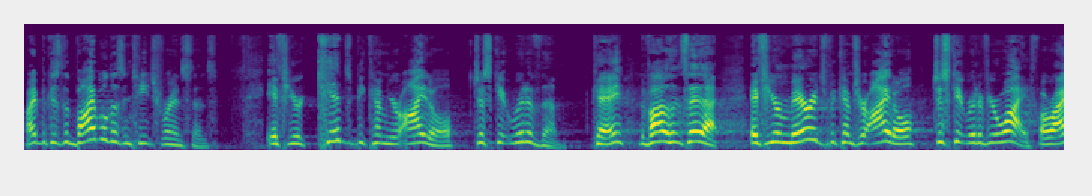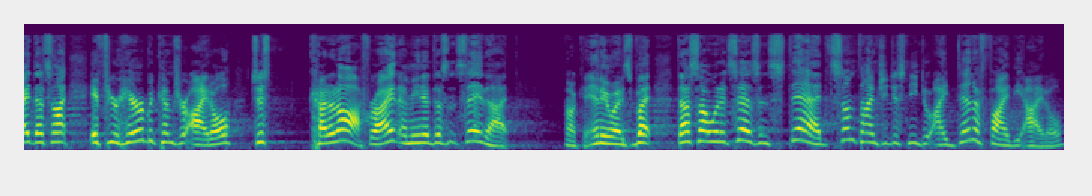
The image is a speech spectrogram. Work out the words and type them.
right? Because the Bible doesn't teach, for instance, if your kids become your idol, just get rid of them. Okay? The Bible doesn't say that. If your marriage becomes your idol, just get rid of your wife. All right? That's not, if your hair becomes your idol, just cut it off, right? I mean, it doesn't say that. Okay, anyways, but that's not what it says. Instead, sometimes you just need to identify the idol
